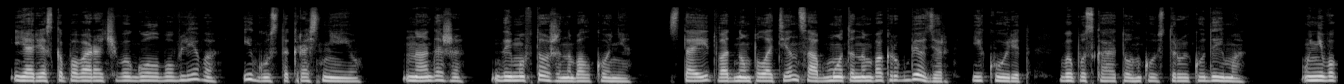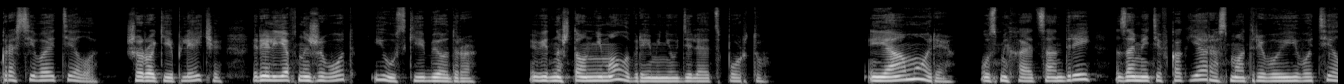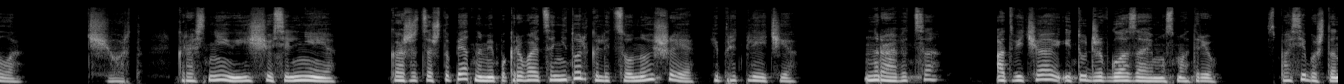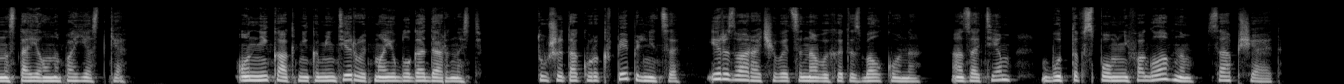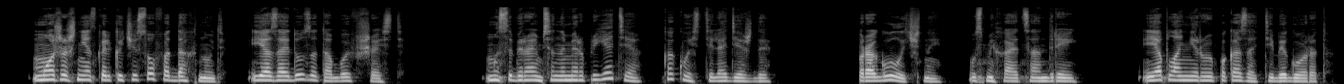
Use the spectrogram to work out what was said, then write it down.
Я резко поворачиваю голову влево и густо краснею. Надо же, Дымов тоже на балконе. Стоит в одном полотенце, обмотанном вокруг бедер, и курит, выпуская тонкую струйку дыма. У него красивое тело, широкие плечи, рельефный живот и узкие бедра. Видно, что он немало времени уделяет спорту. «Я о море», — усмехается Андрей, заметив, как я рассматриваю его тело. Черт, краснею еще сильнее. Кажется, что пятнами покрывается не только лицо, но и шея, и предплечье. «Нравится». Отвечаю и тут же в глаза ему смотрю. Спасибо, что настоял на поездке. Он никак не комментирует мою благодарность. Тушит окурок в пепельнице и разворачивается на выход из балкона. А затем, будто вспомнив о главном, сообщает. «Можешь несколько часов отдохнуть. Я зайду за тобой в шесть». «Мы собираемся на мероприятие? Какой стиль одежды?» «Прогулочный», — усмехается Андрей. «Я планирую показать тебе город».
